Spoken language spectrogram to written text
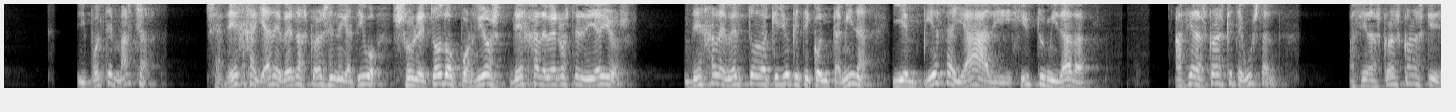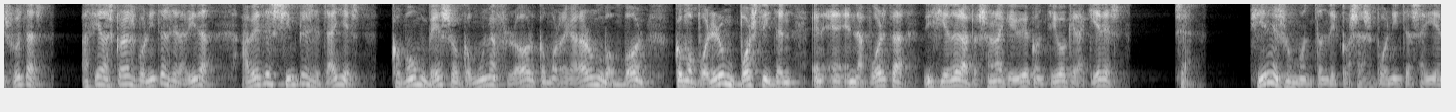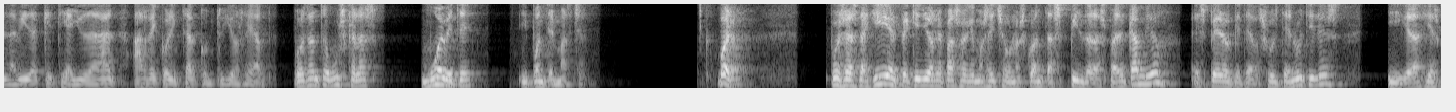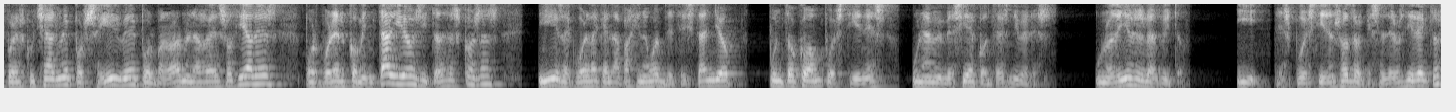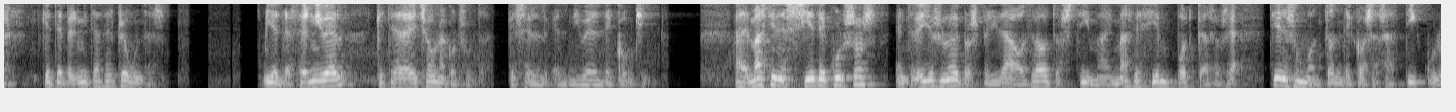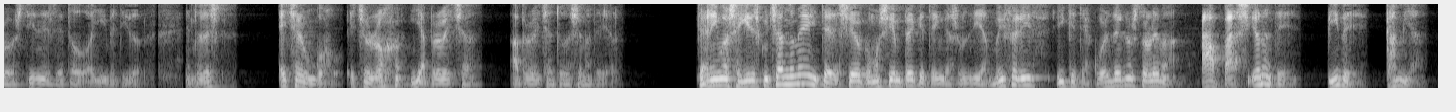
Y ponte en marcha. O sea, deja ya de ver las cosas en negativo. Sobre todo, por Dios, deja de ver los telediarios. Deja de ver todo aquello que te contamina y empieza ya a dirigir tu mirada hacia las cosas que te gustan, hacia las cosas con las que disfrutas, hacia las cosas bonitas de la vida, a veces simples detalles, como un beso, como una flor, como regalar un bombón, como poner un post-it en, en, la puerta diciendo a la persona que vive contigo que la quieres. O sea, tienes un montón de cosas bonitas ahí en la vida que te ayudarán a reconectar con tu yo real. Por lo tanto, búscalas, muévete y ponte en marcha. Bueno, pues hasta aquí el pequeño repaso que hemos hecho unas cuantas píldoras para el cambio. Espero que te resulten útiles y gracias por escucharme, por seguirme, por valorarme en las redes sociales, por poner comentarios y todas esas cosas. Y recuerda que en la página web de tristanjob.com pues tienes una membresía con tres niveles. Uno de ellos es gratuito. Y después tienes otro que es el de los directos que te permite hacer preguntas. Y el tercer nivel que te da hecho una consulta, que es el nivel de coaching. Además tienes siete cursos, entre ellos uno de prosperidad, otro de autoestima y más de 100 podcasts. O sea, tienes un montón de cosas, artículos, tienes de todo allí metido. Entonces, échale un ojo, échale un ojo y aprovecha, aprovecha todo ese material. Te animo a seguir escuchándome y te deseo, como siempre, que tengas un día muy feliz y que te acuerdes de nuestro lema. Apasionate, vive, cambia.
